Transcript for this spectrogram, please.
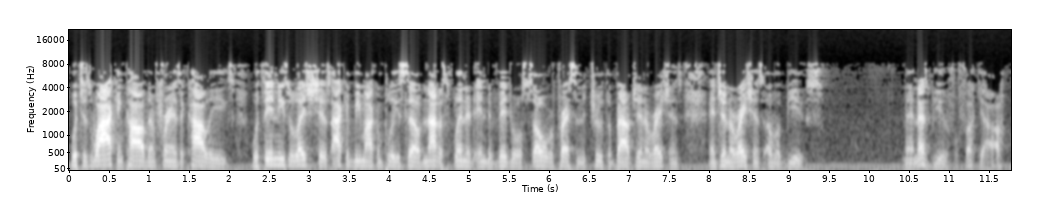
which is why I can call them friends and colleagues. Within these relationships, I can be my complete self, not a splintered individual so repressing the truth about generations and generations of abuse man that's beautiful. Fuck y'all.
